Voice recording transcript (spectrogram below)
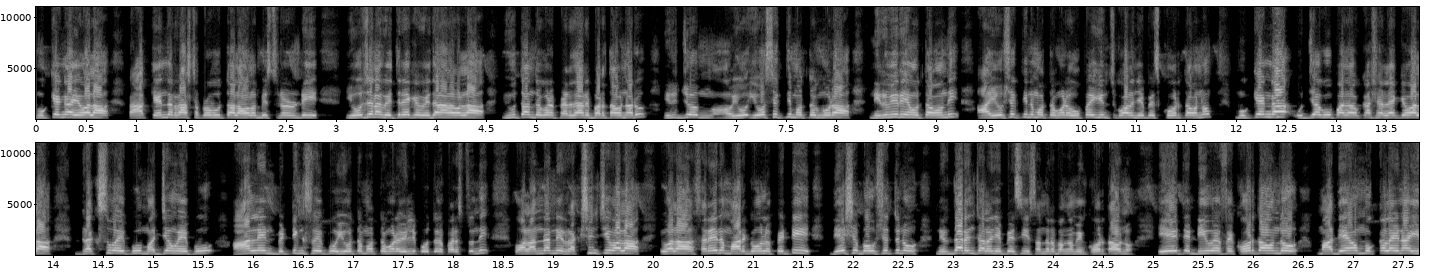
ముఖ్యంగా ఇవాళ కేంద్ర రాష్ట్ర ప్రభుత్వాలు అవలంబిస్తున్నటువంటి యోజన వ్యతిరేక విధానాల వల్ల యూత్ అంతా కూడా పెడదారి పడతా ఉన్నారు. నిరుద్యోగ యువ- యువశక్తి మొత్తం కూడా నిర్వీర్యం అవుతా ఉంది. ఆ యువశక్తిని మొత్తం కూడా ఉపయోగించుకోవాలని చెప్పేసి కోరుతా ఉన్నాం. ముఖ్యంగా ఉద్యోగ ఉపాధి అవకాశాలు లేక ఇవాళ డ్రగ్స్ వైపు మద్యం వైపు ఆన్లైన్ బెట్టింగ్స్ వైపు యువత మొత్తం కూడా వెళ్ళిపోతున్న పరిస్థితుంది. వాళ్ళందరినీ రక్షించి వాళ్ళ ఇవాళ సరైన మార్గంలో పెట్టి దేశ భవిష్యత్తును నిర్ధారించాలని చెప్పేసి ఈ సందర్భంగా మేము కోరుతా ఉన్నాం. ఏదైతే డివైఎఫ్ఐ కోరుతా ఉందో మా దేహం మొక్కలైనా ఈ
